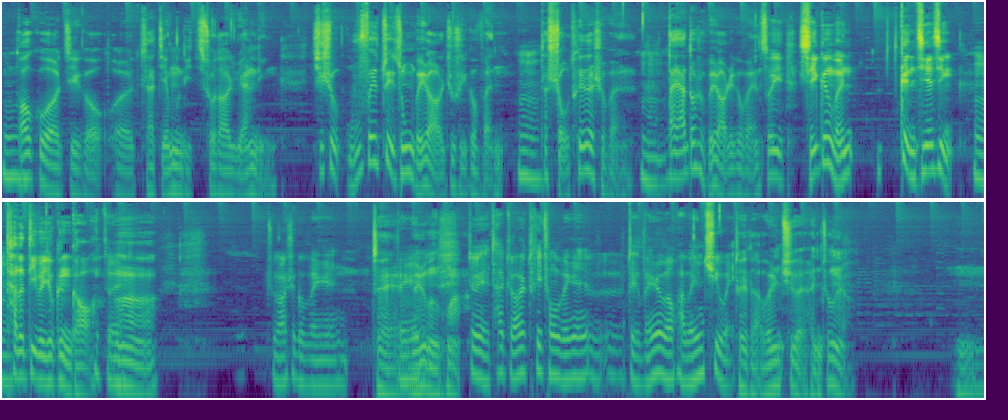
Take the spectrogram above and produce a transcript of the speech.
嗯，包括这个呃，在节目里说到园林，其实无非最终围绕的就是一个文，嗯。它首推的是文，嗯。大家都是围绕这个文，所以谁跟文更接近，嗯，他的地位就更高。对。嗯，主要是个文人，对，文文人文化，对他主要是推崇文人，呃对文人文化、文人趣味。对的，文人趣味很重要。嗯，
